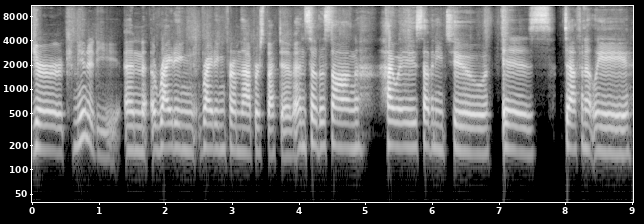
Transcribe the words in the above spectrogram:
your community and writing writing from that perspective and so the song highway 72 is definitely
